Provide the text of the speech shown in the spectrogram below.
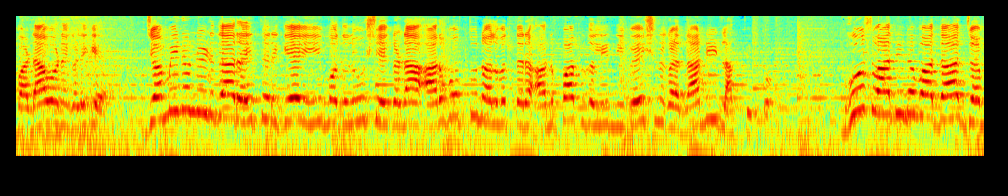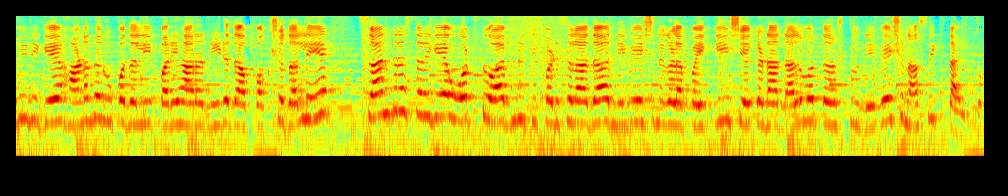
ಬಡಾವಣೆಗಳಿಗೆ ಜಮೀನು ನೀಡಿದ ರೈತರಿಗೆ ಈ ಮೊದಲು ಶೇಕಡ ಅರವತ್ತು ನಲವತ್ತರ ಅನುಪಾತದಲ್ಲಿ ನಿವೇಶನಗಳನ್ನು ನೀಡಲಾಗ್ತಿತ್ತು. ಭೂ ಸ್ವಾಧೀನವಾದ ಜಮೀನಿಗೆ ಹಣದ ರೂಪದಲ್ಲಿ ಪರಿಹಾರ ನೀಡದ ಪಕ್ಷದಲ್ಲಿ ಸಂತ್ರಸ್ತರಿಗೆ ಒಟ್ಟು ಅಭಿವೃದ್ಧಿಪಡಿಸಲಾದ ನಿವೇಶನಗಳ ಪೈಕಿ ಶೇಕಡ ನಲವತ್ತರಷ್ಟು ನಿವೇಶನ ಸಿಗ್ತಾ ಇತ್ತು.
